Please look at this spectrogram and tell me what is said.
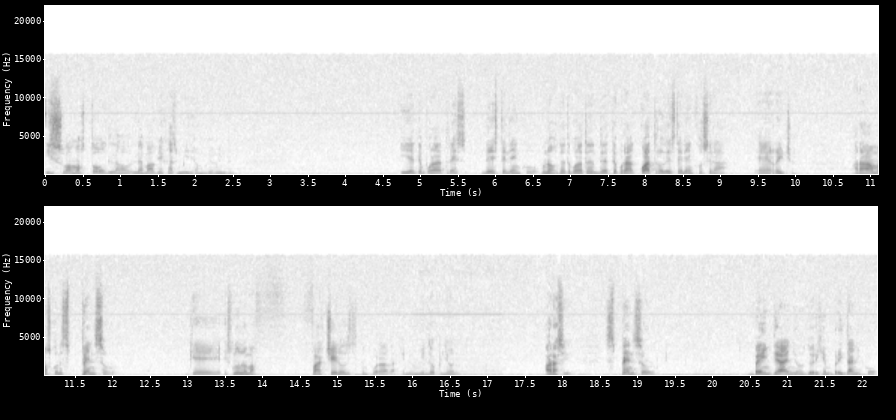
y si sumamos todos, la, la más vieja es Miriam, obviamente. Y de temporada 3 de este elenco, no, de temporada, de temporada 4 de este elenco será eh, Richard. Ahora vamos con Spencer, que es uno de los más facheros de esta temporada, en mi humilde opinión. Ahora sí, Spencer, 20 años, de origen británico,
